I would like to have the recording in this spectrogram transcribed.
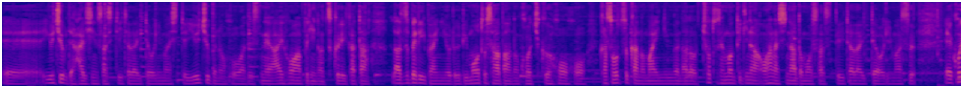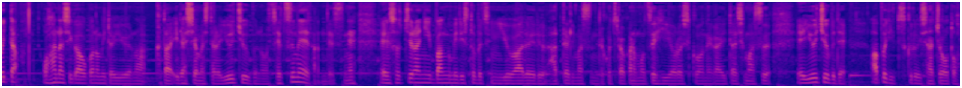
えー、YouTube で配信させていただいておりまして YouTube の方はですね iPhone アプリの作り方ラズベリーパイによるリモートサーバーの構築方法仮想通貨のマイニングなどちょっと専門的なお話などもさせていただいております、えー、こういったお話がお好みというような方いらっしゃいましたら YouTube の説明欄ですね、えそちらに番組リスト別に URL 貼ってありますんでこちらからもぜひよろしくお願いいたします、え、YouTube でアプリ作る社長と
